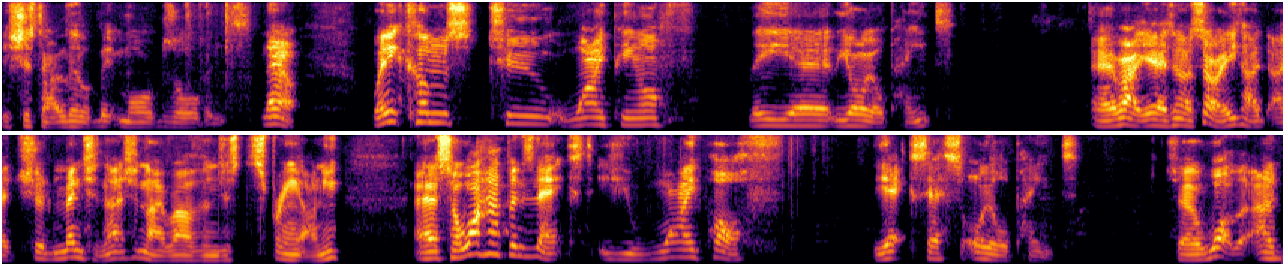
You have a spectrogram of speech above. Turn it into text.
it's just a little bit more absorbent. Now, when it comes to wiping off the uh, the oil paint, uh, right, yeah, no, sorry, I, I, should mention that, shouldn't I, rather than just spring it on you. Uh, so what happens next is you wipe off the excess oil paint. So what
